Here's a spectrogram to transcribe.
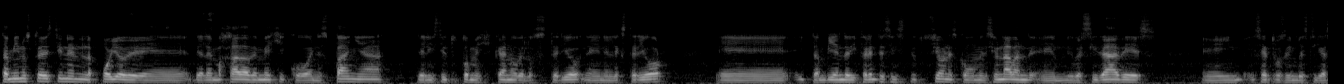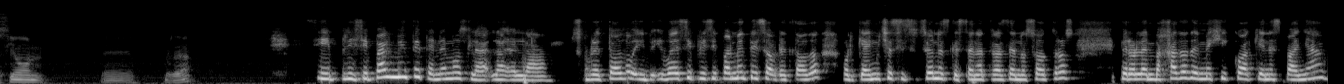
también ustedes tienen el apoyo de, la Embajada de México en España, del Instituto Mexicano de los exterior, en el exterior, eh, y también de diferentes instituciones, como mencionaban, universidades, eh, centros de investigación, ¿verdad? Sí, principalmente tenemos la, la, sobre todo, y, voy a decir principalmente y sobre todo, porque hay muchas instituciones que están atrás de nosotros, pero la Embajada de México aquí en España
